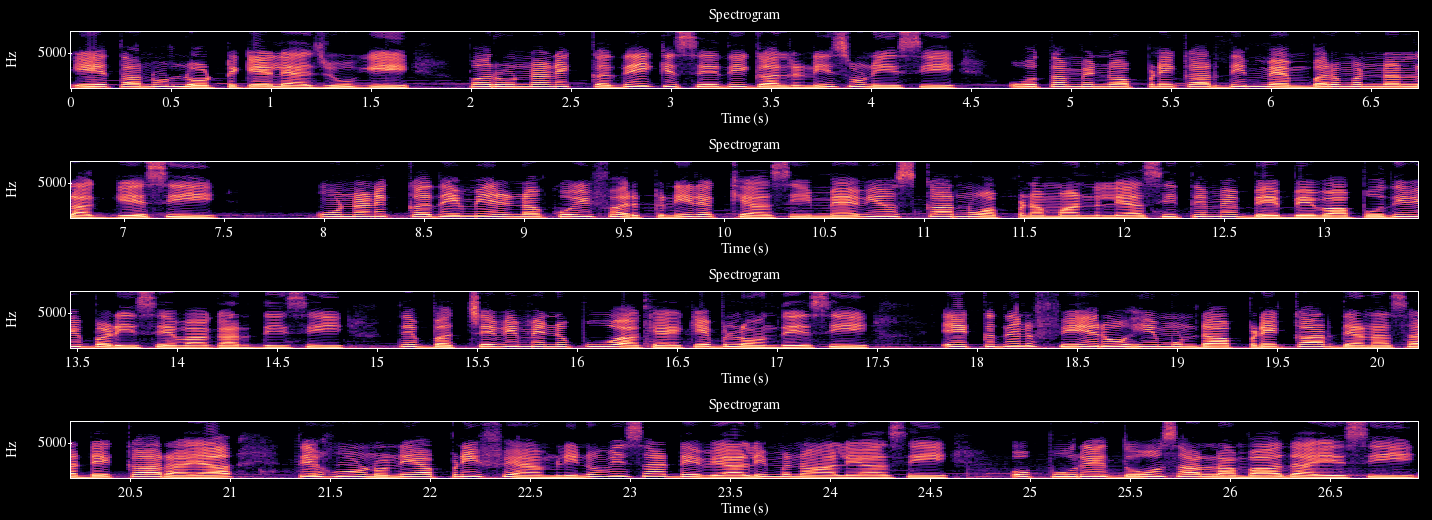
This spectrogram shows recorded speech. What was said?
ਇਹ ਤੁਹਾਨੂੰ ਲੁੱਟ ਕੇ ਲੈ ਜਾਊਗੀ ਪਰ ਉਹਨਾਂ ਨੇ ਕਦੇ ਕਿਸੇ ਦੀ ਗੱਲ ਨਹੀਂ ਸੁਣੀ ਸੀ, ਉਹ ਤਾਂ ਮੈਨੂੰ ਆਪਣੇ ਘਰ ਦੀ ਮੈਂਬਰ ਮੰਨਣ ਲੱਗ ਗਏ ਸੀ। ਉਹਨਾਂ ਨੇ ਕਦੇ ਮੇਰੇ ਨਾਲ ਕੋਈ ਫ਼ਰਕ ਨਹੀਂ ਰੱਖਿਆ ਸੀ। ਮੈਂ ਵੀ ਉਸ ਘਰ ਨੂੰ ਆਪਣਾ ਮੰਨ ਲਿਆ ਸੀ ਤੇ ਮੈਂ ਬੇਬੇ ਬਾਪੂ ਦੀ ਵੀ ਬੜੀ ਸੇਵਾ ਕਰਦੀ ਸੀ ਤੇ ਬੱਚੇ ਵੀ ਮੈਨੂੰ ਭੂਆ ਕਹਿ ਕੇ ਬੁਲਾਉਂਦੇ ਸੀ। ਇੱਕ ਦਿਨ ਫੇਰ ਉਹੀ ਮੁੰਡਾ ਆਪਣੇ ਘਰਦਿਆਂ ਨਾਲ ਸਾਡੇ ਘਰ ਆਇਆ ਤੇ ਹੁਣ ਉਹਨੇ ਆਪਣੀ ਫੈਮਿਲੀ ਨੂੰ ਵੀ ਸਾਡੇ ਵਿਆਹ ਲਈ ਮਨਾ ਲਿਆ ਸੀ। ਉਹ ਪੂਰੇ 2 ਸਾਲਾਂ ਬਾਅਦ ਆਏ ਸੀ।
